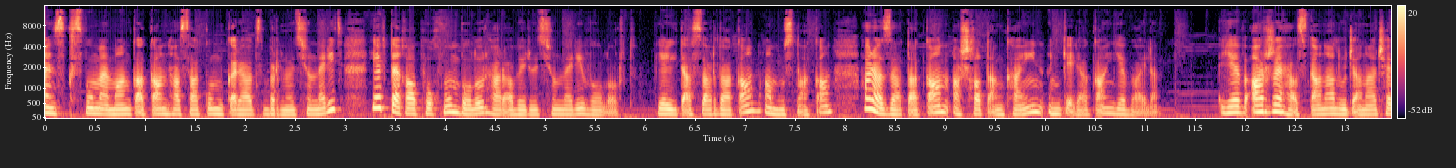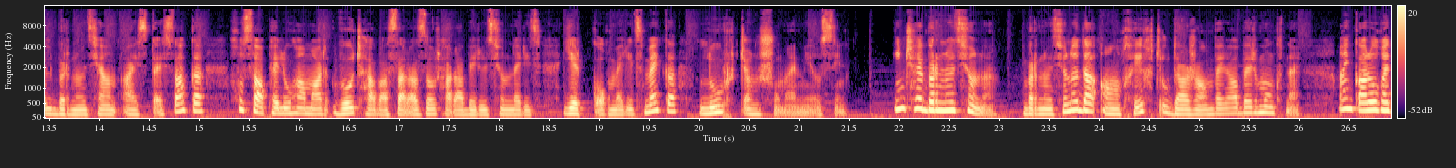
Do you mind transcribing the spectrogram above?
Այն սկսվում է մանկական հասակում կրած բռնություններից եւ տեղափոխվում բոլոր հարաբերությունների ոլորտ՝ երիտասարդական, ամուսնական, հարազատական, աշխատանքային, ընկերական եւ այլն եւ արժե հասկանալ ու ճանաչել բռնության այս տեսակը խուսափելու համար ոչ հավասարազոր հարաբերություններից, երբ կողմերից մեկը լուրջ ճնշում է մյուսին։ Ինչ է բռնությունը։ Բռնությունը դա անխիղճ ու դաժան վերաբերմունքն է։ Այն կարող է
